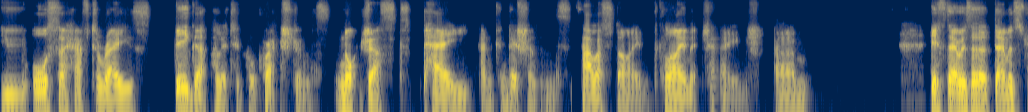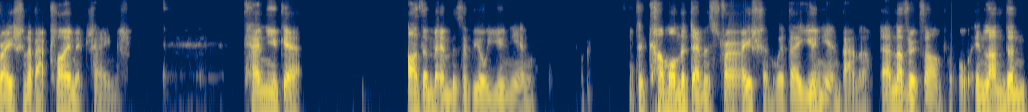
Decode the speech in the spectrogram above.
you also have to raise bigger political questions, not just pay and conditions, Palestine, climate change. Um, if there is a demonstration about climate change, can you get other members of your union to come on the demonstration with their union banner? Another example, in London,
